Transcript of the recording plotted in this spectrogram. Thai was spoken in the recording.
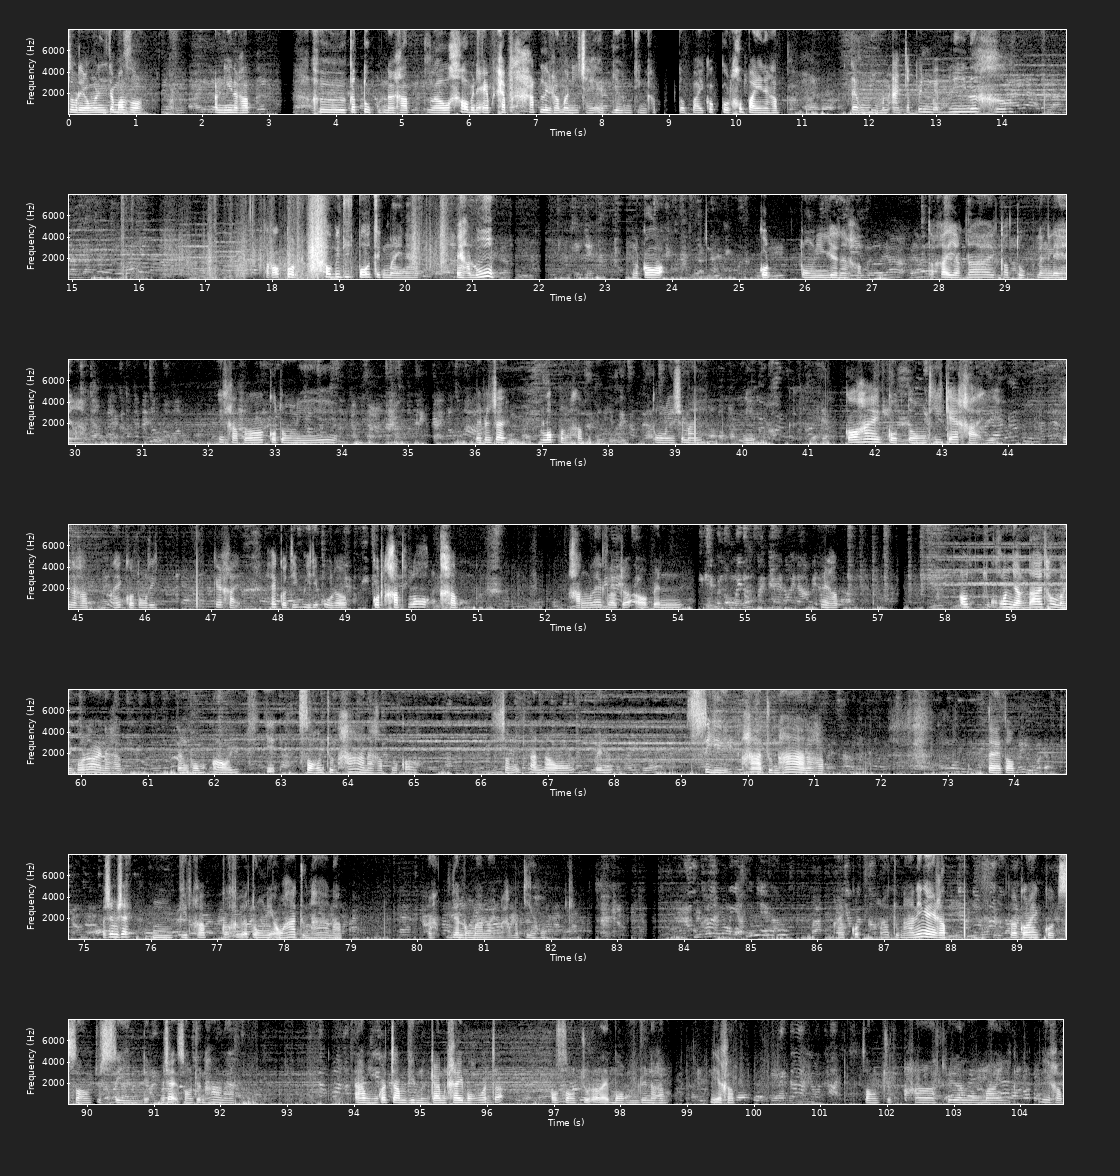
สวัสดีครับวันนี้จะมาสอน อันนี้นะครับ คือกระตุกนะครับ เราเข้าไปในแอปแคปคัทเลยครับ อันนี้ใช้แอปเยอะจริงๆครับ ต่อไปก็กดเข้าไปนะครับ แต่ของผมมันอาจจะเป็นแบบนี้นะครับแล้วก็กดเข้าไปที่โปรเจกต์ใหม่นะครับ ไปหารูป แล้วก็กดตรงนี้เลยนะครับ ถ้าใครอยากได้กระตุกแรงๆนะนี่ครับแล้วก็กดตรงนี้ ไม่เป็นใช่ลบก่อนครับ ตรงนี้ใช่ไหมนี่ก็ให้กดตรงที่แก้ไขนี่นะครับ ให้กดตรงที่แก้ไข ให้กดที่วิดีโอแล้วกดคัดลอกครับ ครั้งแรกเราจะเอาเป็นนี่ครับ เอาทุกคนอยากได้เท่าไหร่ก็ได้นะครับอย่างผมเอาสองจุดห้านะครับ แล้วก็ส่วนอีกอันเอาเป็นสี่ห้าจุดห้านะครับ แต่ต่อไม่ใช่ไม่ใช่ผิดครับ ก็คือตรงนี้เอาห้าจุดห้านะครับอะเลื่อนลงมาหน่อยนะครับ เมื่อกี้หก ให้กด 5.5 นี่ไงครับ แล้วก็ให้กด 2.4 เดี๋ยวไม่ใช่ 2.5 นะครับอ่าผมก็จำผิดเหมือนกันใครบอกว่าจะเอา 2 จุดอะไรบอกผมด้วยนะครับ นี่ครับ 2.5เลื่อนลงมาอีกนี่ครับ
